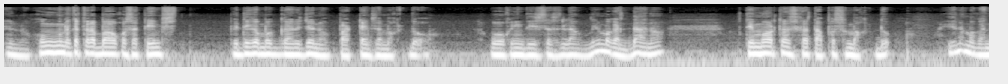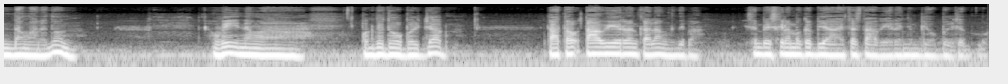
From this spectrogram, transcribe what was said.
Yan, oh. kung nagkatrabaho ko sa Teams, pwede ka mag ano dyan, oh, part-time sa McDo. Walking distance lang. Yun maganda, no? Tim Hortons ka tapos sa McDo. Yun ang magandang ano dun. Way ng uh, pagdo-double job. Tataw tawiran ka lang, di ba? Isang beses ka lang magabiyahe tapos tawiran yung double job mo.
